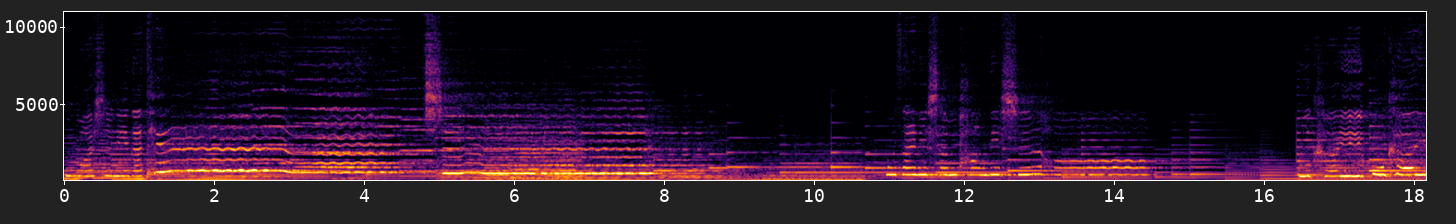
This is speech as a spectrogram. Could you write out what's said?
我是你的天使。不在你身旁的时候不可以不可以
